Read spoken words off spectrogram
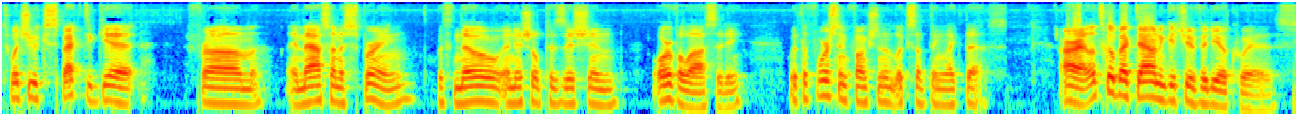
to what you expect to get from a mass on a spring with no initial position or velocity with a forcing function that looks something like this. Alright, let's go back down and get you a video quiz.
